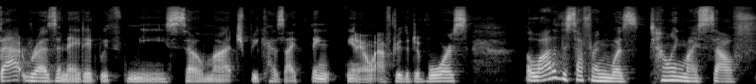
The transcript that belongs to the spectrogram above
that resonated with me so much because I think, you know, after the divorce, a lot of the suffering was telling myself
